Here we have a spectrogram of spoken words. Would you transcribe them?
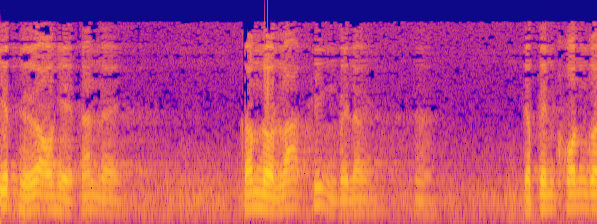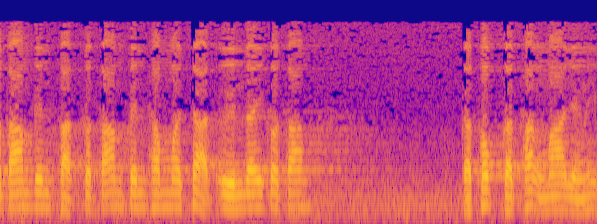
ยึดถือเอาเหตุนั้นเลยกำหนดละทิ้งไปเลยจะเป็นคนก็ตามเป็นสัตว์ก็ตามเป็นธรรมชาติอื่นใดก็ตาม กระทบกระทั่งมาอย่างนี้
